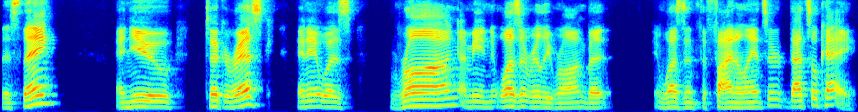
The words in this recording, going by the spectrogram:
this thing and you took a risk and it was wrong? I mean, it wasn't really wrong, but it wasn't the final answer. That's okay.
